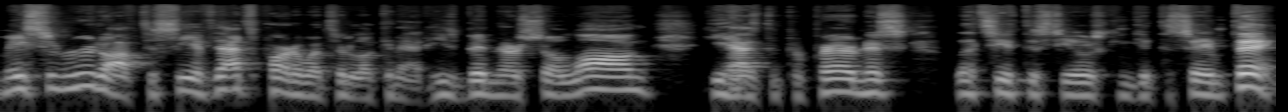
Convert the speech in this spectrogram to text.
Mason Rudolph to see if that's part of what they're looking at. He's been there so long, he has the preparedness. Let's see if the Steelers can get the same thing.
